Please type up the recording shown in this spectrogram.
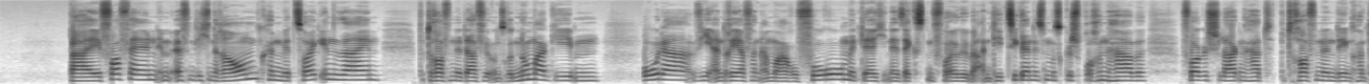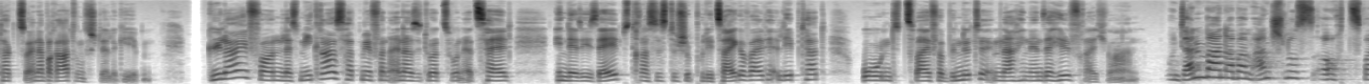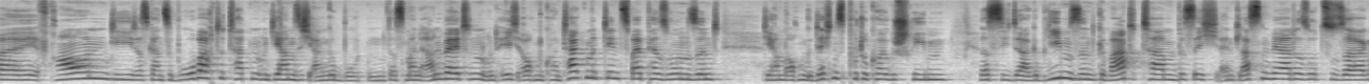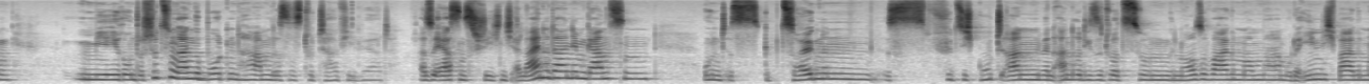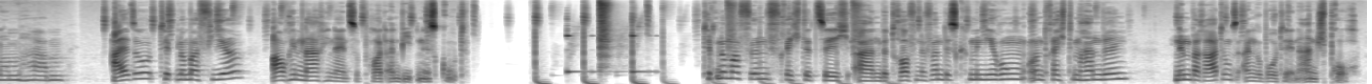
Bei Vorfällen im öffentlichen Raum können wir Zeugin sein, Betroffene dafür unsere Nummer geben oder wie Andrea von Amaroforo, mit der ich in der sechsten Folge über Antiziganismus gesprochen habe, vorgeschlagen hat, Betroffenen den Kontakt zu einer Beratungsstelle geben. Gülay von Les Migras hat mir von einer Situation erzählt, in der sie selbst rassistische Polizeigewalt erlebt hat und zwei Verbündete im Nachhinein sehr hilfreich waren. Und dann waren aber im Anschluss auch zwei Frauen, die das Ganze beobachtet hatten und die haben sich angeboten, dass meine Anwältin und ich auch im Kontakt mit den zwei Personen sind. Die haben auch ein Gedächtnisprotokoll geschrieben, dass sie da geblieben sind, gewartet haben, bis ich entlassen werde sozusagen, mir ihre Unterstützung angeboten haben. Das ist total viel wert. Also erstens stehe ich nicht alleine da in dem Ganzen und es gibt Zeugen. Es fühlt sich gut an, wenn andere die Situation genauso wahrgenommen haben oder ähnlich wahrgenommen haben. Also Tipp Nummer vier, auch im Nachhinein Support anbieten ist gut. Tipp Nummer 5 richtet sich an Betroffene von Diskriminierung und rechtem Handeln. Nimm Beratungsangebote in Anspruch.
